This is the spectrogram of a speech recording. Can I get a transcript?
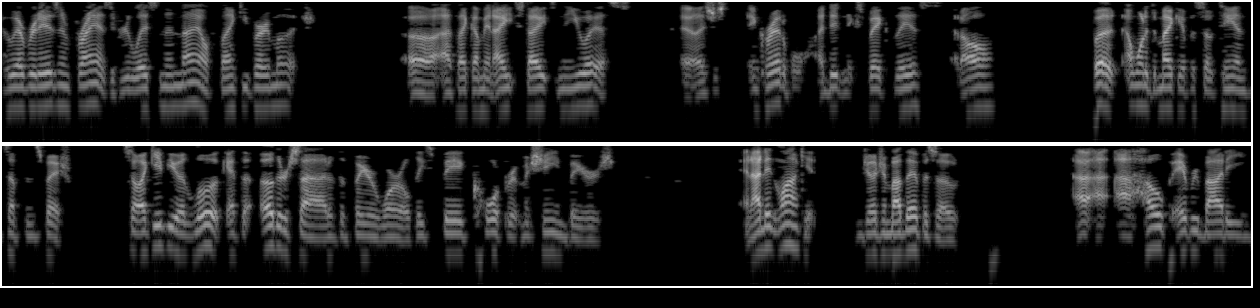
whoever it is in France, if you're listening now, thank you very much. Uh, I think I'm in eight states in the U.S. Uh, it's just incredible. I didn't expect this at all, but I wanted to make episode 10 something special. So I give you a look at the other side of the beer world, these big corporate machine beers. And I didn't like it, judging by the episode. I, I, I hope everybody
